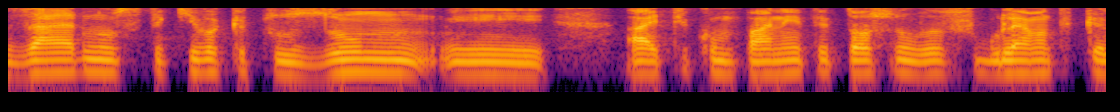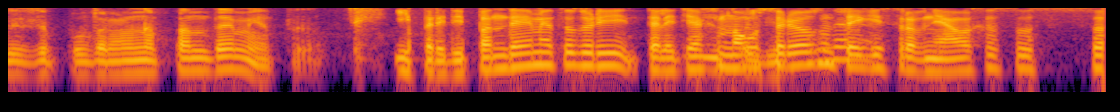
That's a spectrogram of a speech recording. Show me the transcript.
заедно с такива като Zoom и IT компаниите точно в голямата криза по време на пандемията. И преди пандемията дори те летяха И много сериозно. Те пандемията. ги сравняваха с а,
